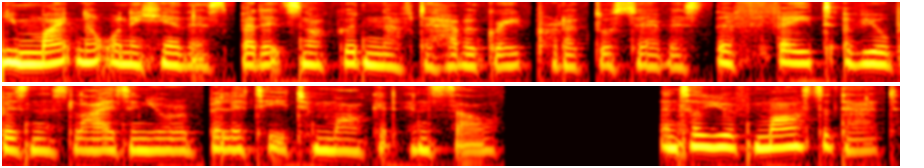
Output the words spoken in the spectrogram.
You might not want to hear this, but it's not good enough to have a great product or service. The fate of your business lies in your ability to market and sell. Until you've mastered that,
